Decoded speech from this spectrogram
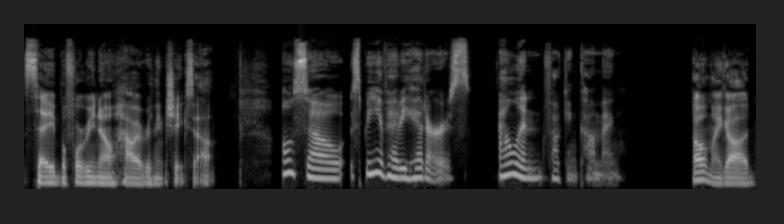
say before we know how everything shakes out. Also, speaking of heavy hitters, Alan fucking Cumming. Oh my God.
